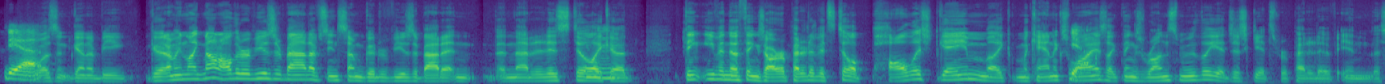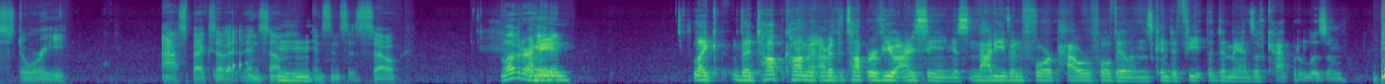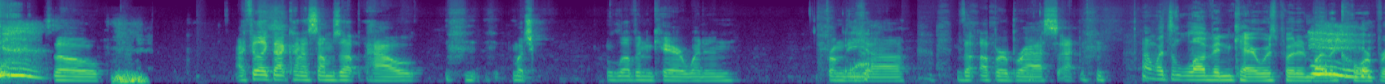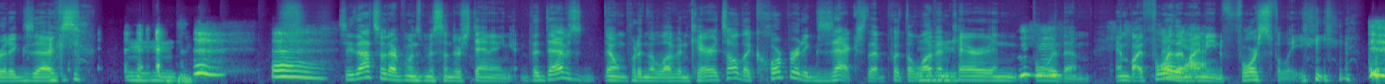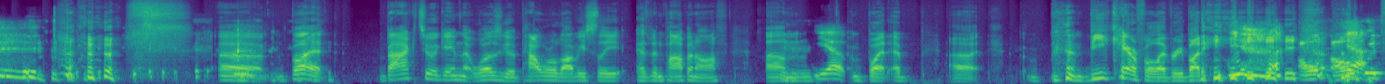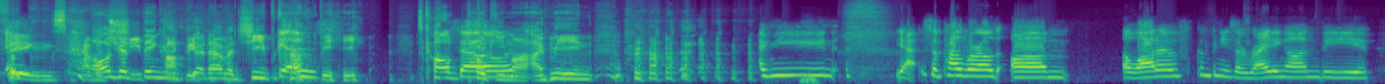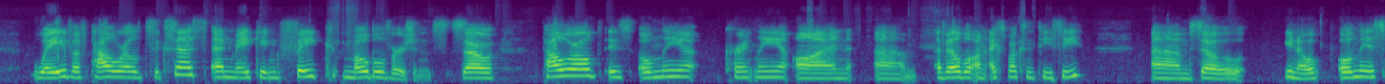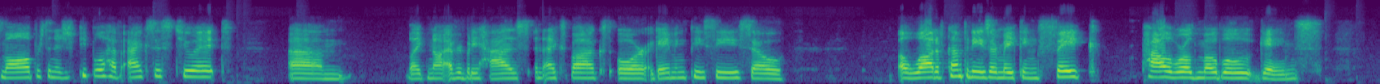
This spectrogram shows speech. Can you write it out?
yeah wasn't going to be good. I mean, like not all the reviews are bad. I've seen some good reviews about it and and that it is still like Mhm. a thing even though things are repetitive, it's still a polished game like mechanics Yeah. wise, like things run smoothly. It just gets repetitive in the story aspects of it in some Mhm. instances. So love it or I hate mean, it. Like the top comment, I mean, the top review I'm seeing is not even four powerful villains can defeat the demands of capitalism. So I feel like that kind of sums up how much love and care went in from the Yeah. uh, the upper brass. At, How much love and care was put in by the corporate execs. Mhm. See, that's what everyone's misunderstanding. The devs don't put in the love and care. It's all the corporate execs that put the love and Mhm. care in for Mhm. them. And by for Oh, them, I mean forcefully. uh, but back to a game that was good. Palworld obviously has been popping off. Um, Mhm. yep. But uh, uh, be careful, everybody. Yeah. All, all Yeah. good things have All a good cheap things copy. could have a cheap Yes. copy. It's called So- Pokemon. I mean, I mean, yeah. So Palworld, um, a lot of companies are riding on the wave of Palworld success and making fake mobile versions. So Palworld is only currently on um, available on Xbox and PC. Um, so you know, only a small percentage of people have access to it. Um, like not everybody has an Xbox or a gaming PC, so a lot of companies are making fake Palworld mobile games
